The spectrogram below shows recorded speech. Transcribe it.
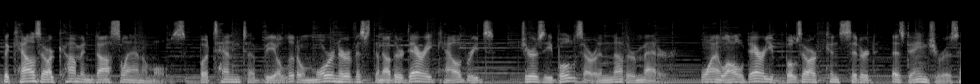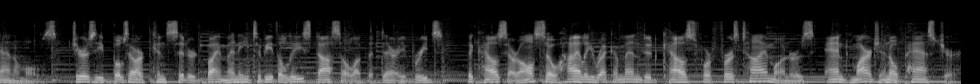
The cows are common docile animals, but tend to be a little more nervous than other dairy cow breeds. Jersey bulls are another matter. While all dairy bulls are considered as dangerous animals, Jersey bulls are considered by many to be the least docile of the dairy breeds. The cows are also highly recommended cows for first-time owners and marginal pasture.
